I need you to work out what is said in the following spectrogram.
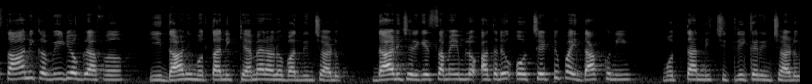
స్థానిక వీడియోగ్రాఫర్ ఈ దాడి మొత్తాన్ని కెమెరాలో బంధించాడు. దాడి జరిగే సమయంలో అతడు ఓ చెట్టుపై దాక్కుని మొత్తాన్ని చిత్రీకరించాడు.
